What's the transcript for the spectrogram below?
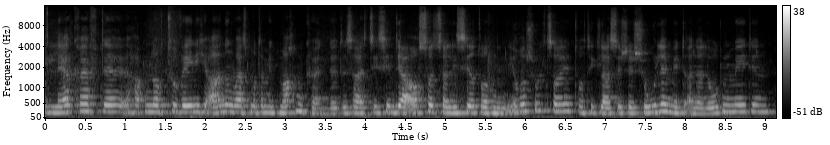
Die Lehrkräfte haben noch zu wenig Ahnung, was man damit machen könnte. Das heißt, sie sind ja auch sozialisiert worden in ihrer Schulzeit durch die klassische Schule mit analogen Medien.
